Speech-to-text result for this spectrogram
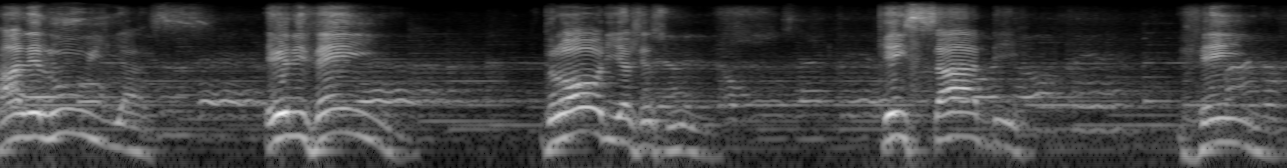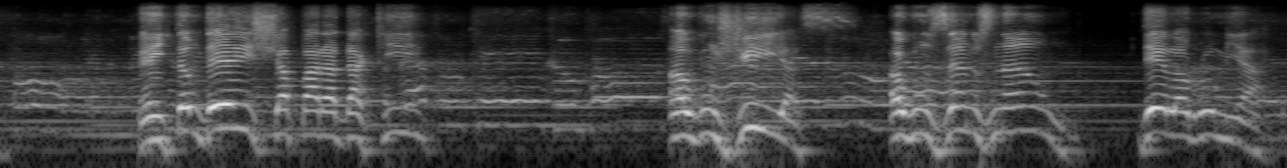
Aleluias! Ele vem, glória a Jesus. Quem sabe venho. Então deixa para daqui alguns dias, alguns anos, não. Dela Rumia.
